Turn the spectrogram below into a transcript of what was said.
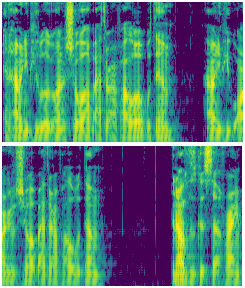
and how many people are going to show up after I follow up with them, how many people aren't going to show up after I follow up with them, and all this good stuff, right?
